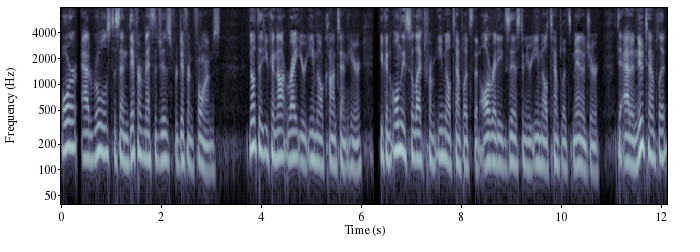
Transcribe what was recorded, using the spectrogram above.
or add rules to send different messages for different forms. Note that you cannot write your email content here. You can only select from email templates that already exist in your email templates manager. To add a new template,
